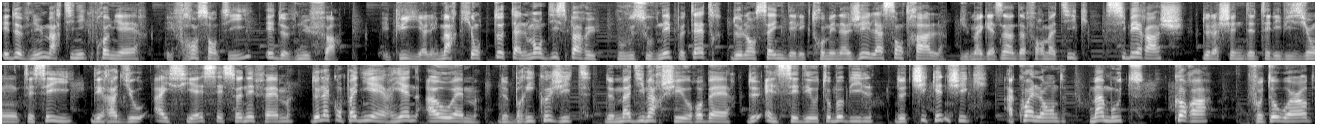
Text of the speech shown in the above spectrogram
est devenu Martinique Première et France Antilles est devenu FA. Et puis, il y a les marques qui ont totalement disparu. Vous vous souvenez peut-être de l'enseigne d'électroménager La Centrale, du magasin d'informatique CyberH, de la chaîne de télévision TCI, des radios ICS et Sun FM, de la compagnie aérienne AOM, de Bricogit, de Madi Marché au Robert, de LCD Automobile, de Chicken Chic, Aqualand, Mammouth, Cora, Photo World.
